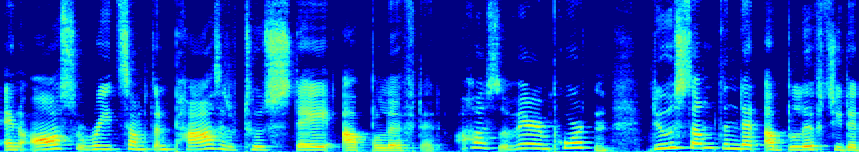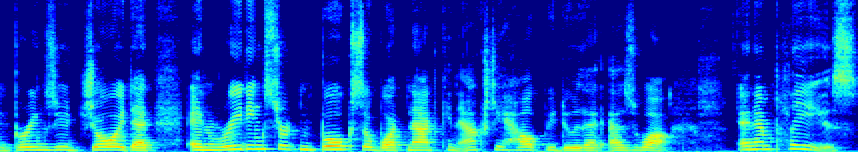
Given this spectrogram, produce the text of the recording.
and also read something positive to stay uplifted. Also very important. Do something that uplifts you that brings you joy that and reading certain books or whatnot can actually help you do that as well. And then please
